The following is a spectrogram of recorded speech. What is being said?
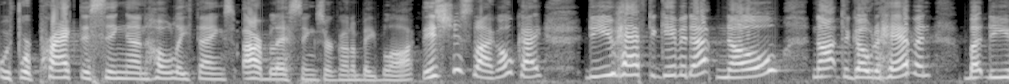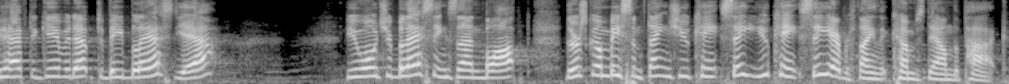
if we're practicing unholy things, our blessings are going to be blocked. It's just like, okay, do you have to give it up? No, not to go to heaven, but do you have to give it up to be blessed? Yeah. If You want your blessings unblocked. There's going to be some things you can't see. You can't see everything that comes down the pike.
